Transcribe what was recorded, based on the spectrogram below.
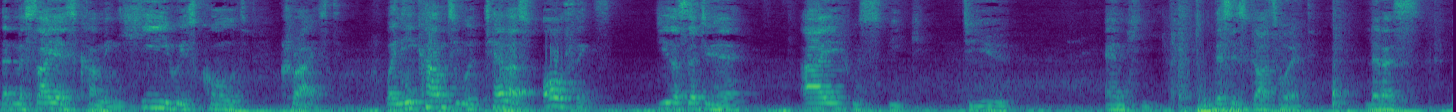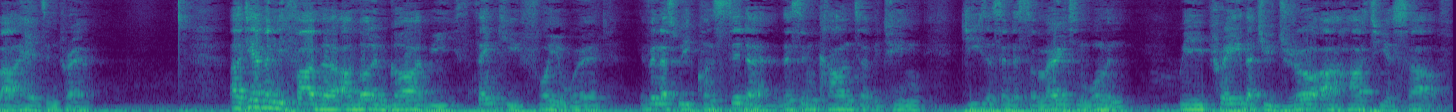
that Messiah is coming, he who is called Christ. When he comes, he will tell us all things. Jesus said to her, I who speak to you am he. This is God's word. Let us bow our heads in prayer. Our dear Heavenly Father, our Lord and God, we thank you for your word. Even as we consider this encounter between Jesus and the Samaritan woman, we pray that you draw our hearts to yourself,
